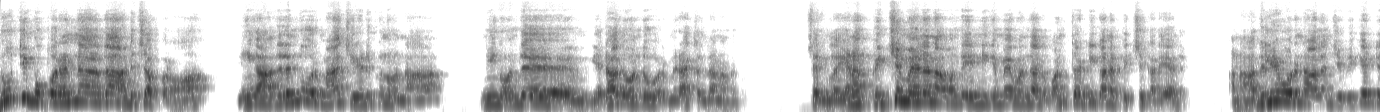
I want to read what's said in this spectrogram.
நூத்தி முப்பது ரன் தான் அடிச்ச அப்புறம் நீங்க அதுல இருந்து ஒரு மேட்ச் எடுக்கணும்னா நீங்க வந்து ஏதாவது வந்து ஒரு மிராக்கல் தான் நடக்கும். சரிங்களா? ஏன்னா பிச்சு மேல நான் வந்து என்னைக்குமே வந்து அது ஒன் தேர்ட்டிக்கான பிச்சு கிடையாது. ஆனா அதுலயும் ஒரு நாலஞ்சு விக்கெட்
